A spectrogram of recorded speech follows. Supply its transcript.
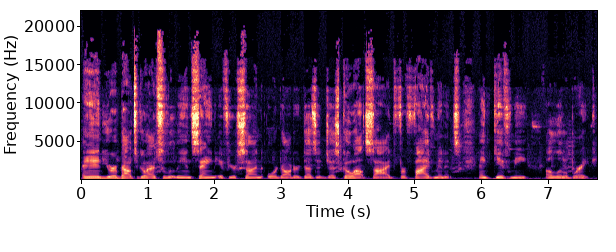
and you're about to go absolutely insane if your son or daughter doesn't just go outside for five minutes and give me a little break.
